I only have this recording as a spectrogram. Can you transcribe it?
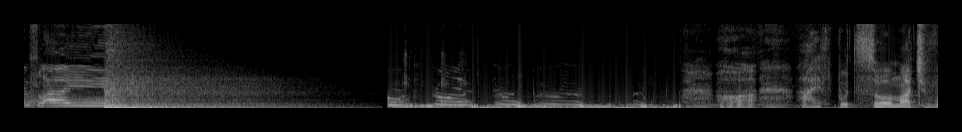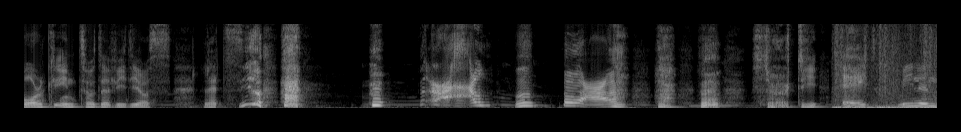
Am flying! Oh, I've put so much work into the videos. Let's see. Thirty 38 million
